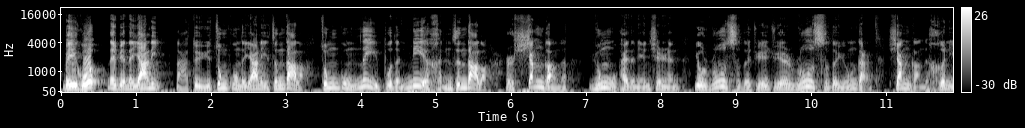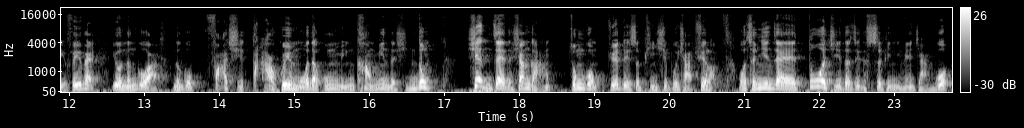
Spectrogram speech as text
美国那边的压力啊，对于中共的压力增大了，中共内部的裂痕增大了，而香港的？勇武派的年轻人又如此的决绝，如此的勇敢，香港的合理非派又能够啊，能够发起大规模的公民抗命的行动。现在的香港，中共绝对是平息不下去了。我曾经在多集的这个视频里面讲过，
